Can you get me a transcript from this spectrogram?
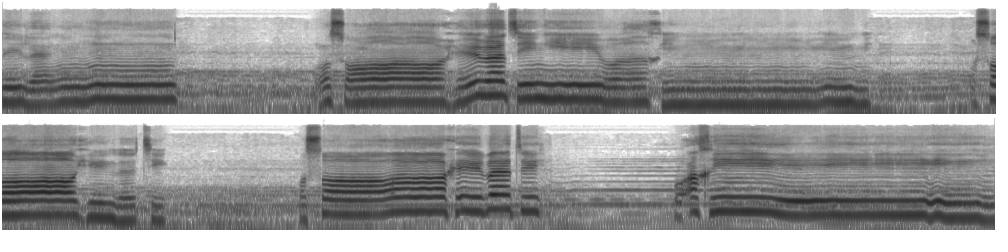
بلنك وصاحبته وأخيه وصاحبته وصاحبته وأخيه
